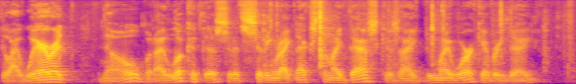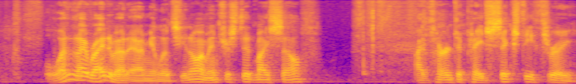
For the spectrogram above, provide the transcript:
Do I wear it? No, but I look at this and it's sitting right next to my desk as I do my work every day. What did I write about amulets? You know, I'm interested myself. I turn to page 63.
